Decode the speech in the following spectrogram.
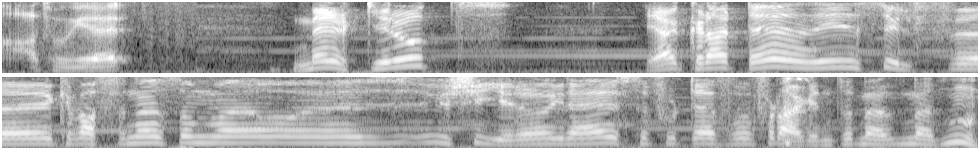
ah, tunge greier. Melkerot. Jeg har klart det. De sylfekvaffene som uh, skyer og greier så fort jeg får flaggen til mø- mødden.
